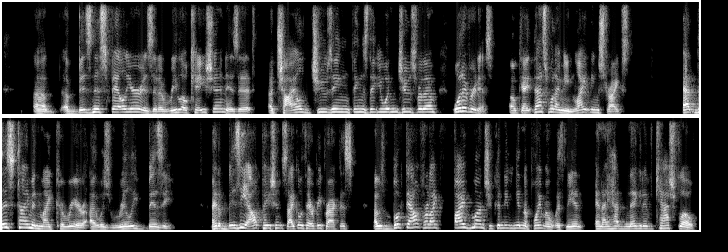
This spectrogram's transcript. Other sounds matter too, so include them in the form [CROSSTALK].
a, a business failure? Is it a relocation? Is it a child choosing things that you wouldn't choose for them? Whatever it is. Okay. That's what I mean. Lightning strikes. At this time in my career, I was really busy. I had a busy outpatient psychotherapy practice. I was booked out for like five months. You couldn't even get an appointment with me, and, and I had negative cash flow.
